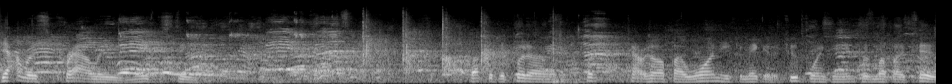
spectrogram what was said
Dallas Crowley makes the bucket to put a put Tower Hill up by one. He can make it a two-point game. Put him up by two.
